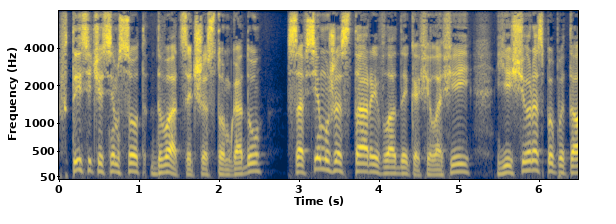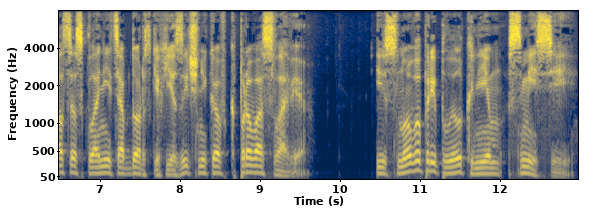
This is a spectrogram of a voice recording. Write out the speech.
В 1726 году совсем уже старый владыка Филофей еще раз попытался склонить абдорских язычников к православию. И снова приплыл к ним с миссией.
